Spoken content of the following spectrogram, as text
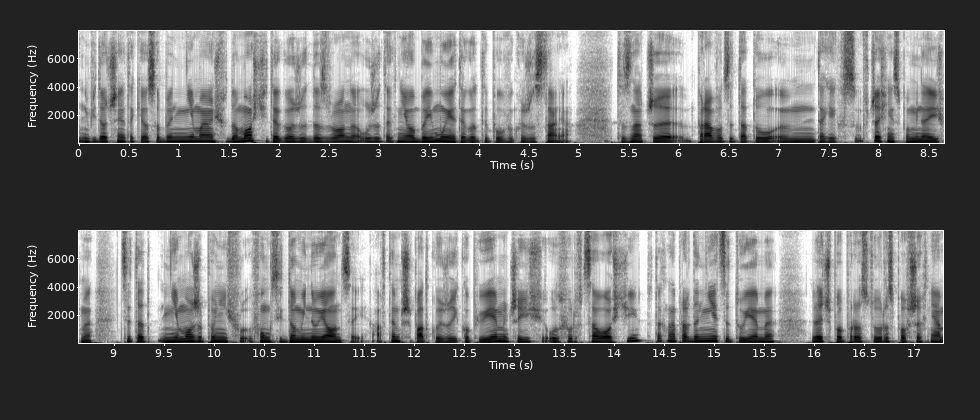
widocznie takie osoby nie mają świadomości tego, że dozwolony użytek nie obejmuje tego typu wykorzystania. To znaczy prawo cytatu, tak jak wcześniej wspominaliśmy, cytat nie może pełnić fu- funkcji dominującej, a w tym przypadku, jeżeli kopiujemy czyjś utwór w całości, to tak naprawdę nie cytujemy, lecz po prostu rozpowszechniamy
